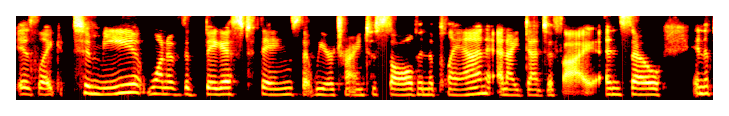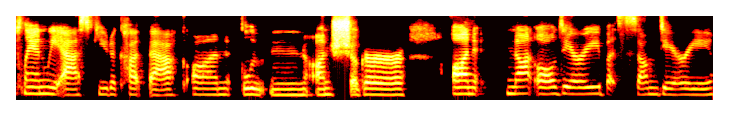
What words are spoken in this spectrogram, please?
is like to me one of the biggest things that we are trying to solve in the plan and identify. And so in the plan, we ask you to cut back on gluten, on sugar, on not all dairy, but some dairy,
